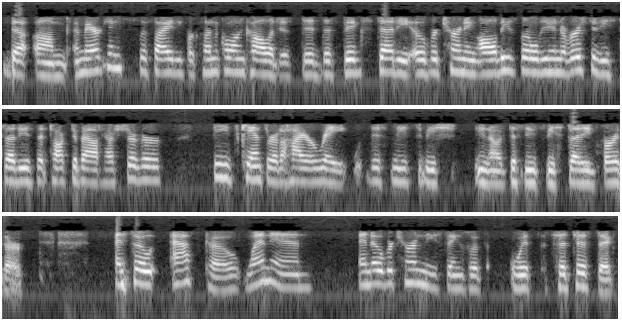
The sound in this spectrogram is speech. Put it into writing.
the um, American Society for Clinical Oncologists did this big study overturning all these little university studies that talked about how sugar feeds cancer at a higher rate. This needs to be, you know, this needs to be studied further. And so ASCO went in and overturned these things with with statistics,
